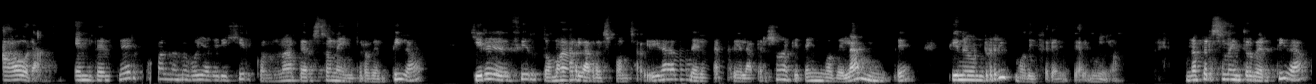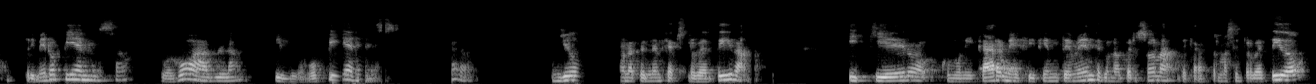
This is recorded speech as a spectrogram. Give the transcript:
Ahora, entender cuándo me voy a dirigir con una persona introvertida quiere decir tomar la responsabilidad de que la persona que tengo delante tiene un ritmo diferente al mío. Una persona introvertida primero piensa, luego habla y luego piensa. Claro. Yo tengo una tendencia extrovertida y quiero comunicarme eficientemente con una persona de carácter más introvertido,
